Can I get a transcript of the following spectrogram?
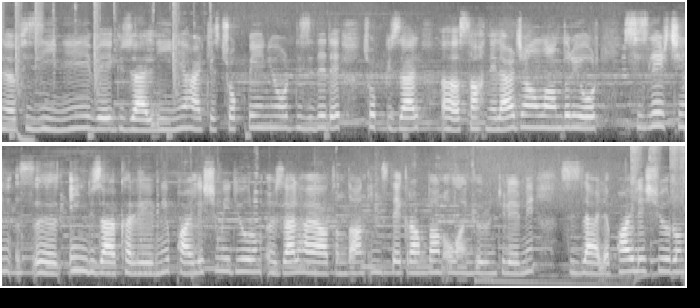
e, fiziğini ve güzelliğini herkes çok beğeniyor. Dizide de çok güzel e, sahneler canlandırıyor. Sizler için e, en güzel karelerini paylaşım ediyorum. Özel hayatından, Instagram'dan olan görüntülerini sizlerle paylaşıyorum.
